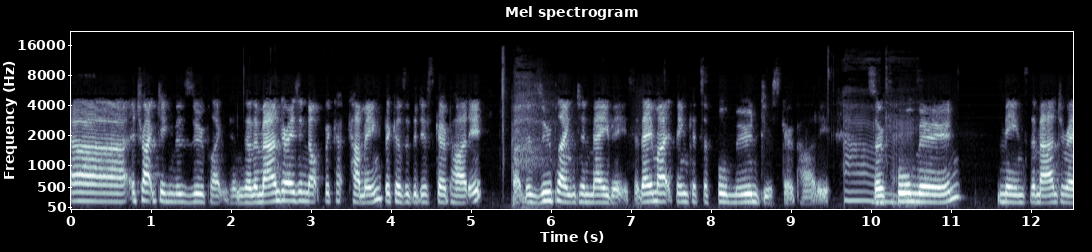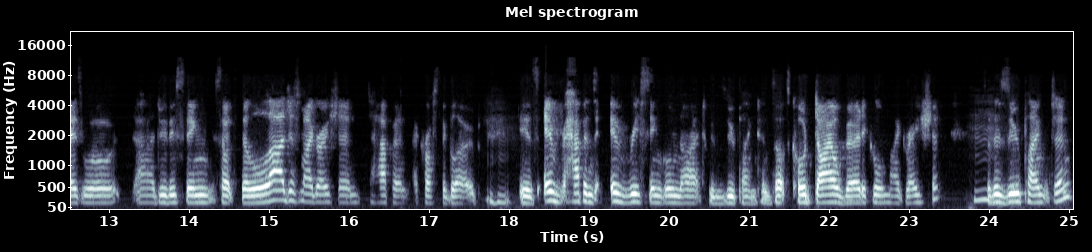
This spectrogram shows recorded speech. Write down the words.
are attracting the zooplankton. So the manta rays are not bec- coming because of the disco party, but the zooplankton may be. So they might think it's a full moon disco party. So full moon means the manta rays will uh, do this thing. So it's the largest migration to happen across the globe. Mhm. Is ev- happens every single night with zooplankton. So it's called diel vertical migration. So the zooplankton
